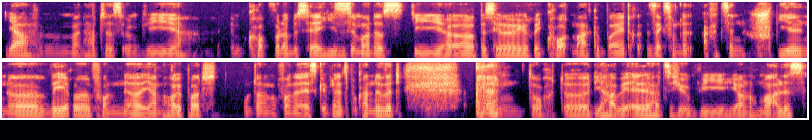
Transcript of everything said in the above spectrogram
ja, man hatte es irgendwie im Kopf oder bisher hieß es immer, dass die äh, bisherige Rekordmarke bei 618 Spielen äh, wäre von äh, Jan Holpert, unter anderem von der SG Flensburg-Handewitt. Doch äh, die HBL hat sich irgendwie ja nochmal alles,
